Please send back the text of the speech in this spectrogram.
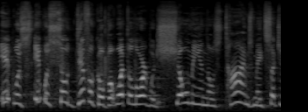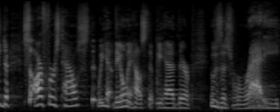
it was it was so difficult, but what the Lord would show me in those times made such a difference. So our first house that we had, the only house that we had there, it was this ratty,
